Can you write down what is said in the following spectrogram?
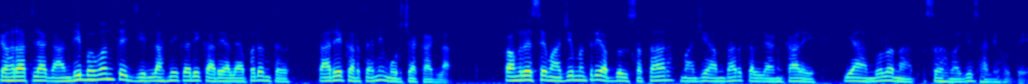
शहरातल्या गांधी भवन ते जिल्हाधिकारी कार्यालयापर्यंत कार्यकर्त्यांनी मोर्चा काढला. काँग्रेसचे माजी मंत्री अब्दुल सतार माजी आमदार कल्याण काळे या आंदोलनात सहभागी झाले होते.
